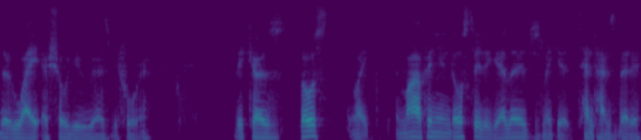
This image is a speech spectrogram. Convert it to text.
the light I showed you guys before because those like in my opinion those three together just make it 10 times better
